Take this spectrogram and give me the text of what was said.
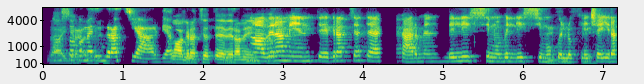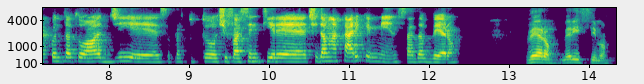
Dai, non so grazie. come ringraziarvi. no, grazie a te, veramente. No, veramente, grazie a te, Carmen. Bellissimo, bellissimo sì, quello sì, che sì. ci hai raccontato oggi e soprattutto ci fa sentire, ci dà una carica immensa, davvero. Vero, verissimo.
